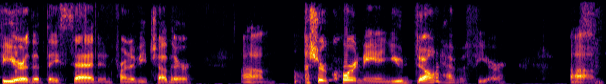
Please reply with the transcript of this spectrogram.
fear that they said in front of each other. Um, I'm sure Courtney and you don't have a fear. Um,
